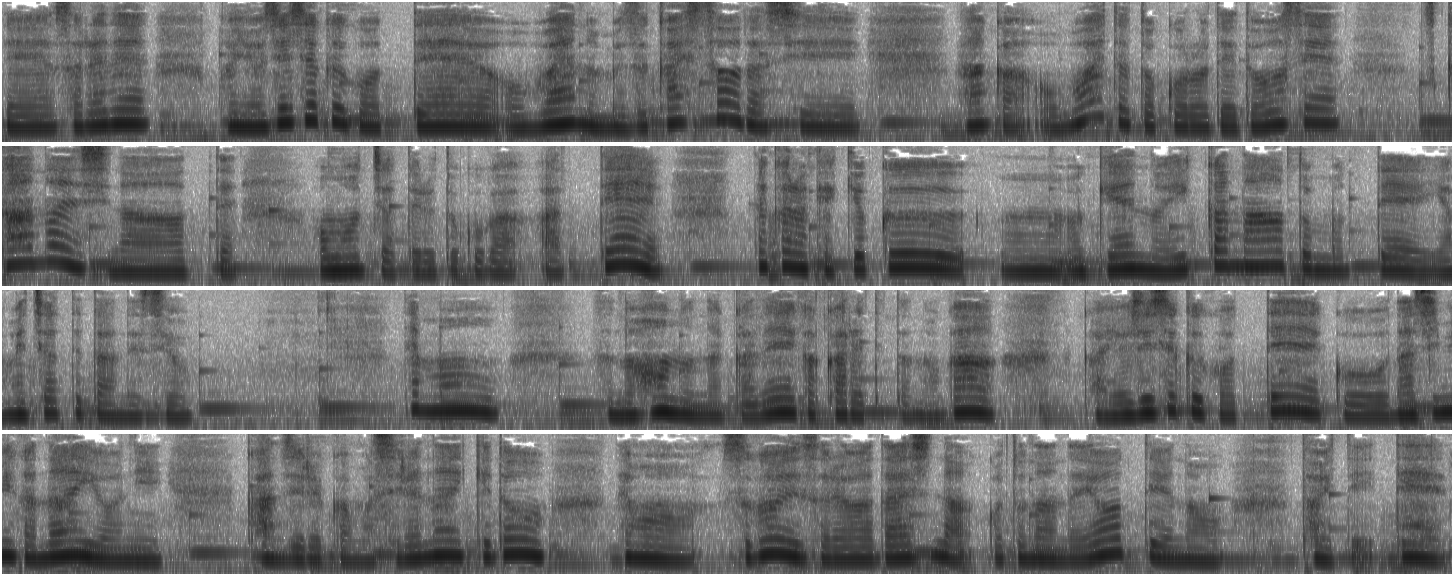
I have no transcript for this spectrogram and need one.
でそれで、まあ、四字熟語って覚えるの難しそうだしなんか覚えたところでどうせ使わないしなーって思っちゃってるとこがあってだから結局、うん、受けんのいいかなと思ってやめちゃってたんですよ。でもその本の中で書かれてたのが四字熟語ってこう馴染みがないように感じるかもしれないけどでもすごいそれは大事なことなんだよっていうのを説いていて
